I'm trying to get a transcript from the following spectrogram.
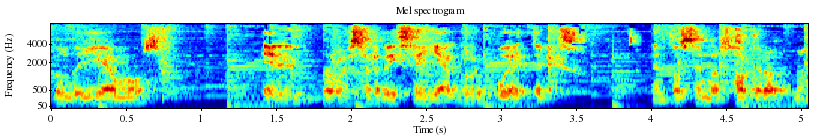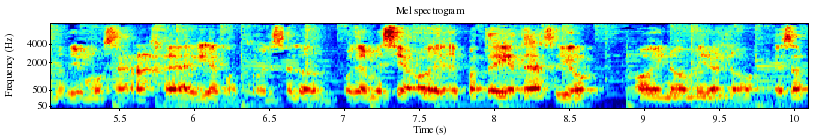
cuando llegamos el profesor dice ya grupo de tres. Entonces nosotros nos metimos a raja de la vida con todo el salón, porque él me decía, oye, el pata de atrás, y yo, oye, no, míralo, está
